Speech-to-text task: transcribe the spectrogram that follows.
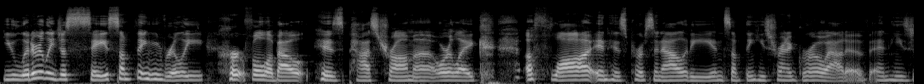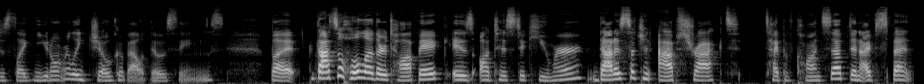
you literally just say something really hurtful about his past trauma or like a flaw in his personality and something he's trying to grow out of. And he's just like, you don't really joke about those things. But that's a whole other topic is autistic humor. That is such an abstract type of concept. And I've spent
